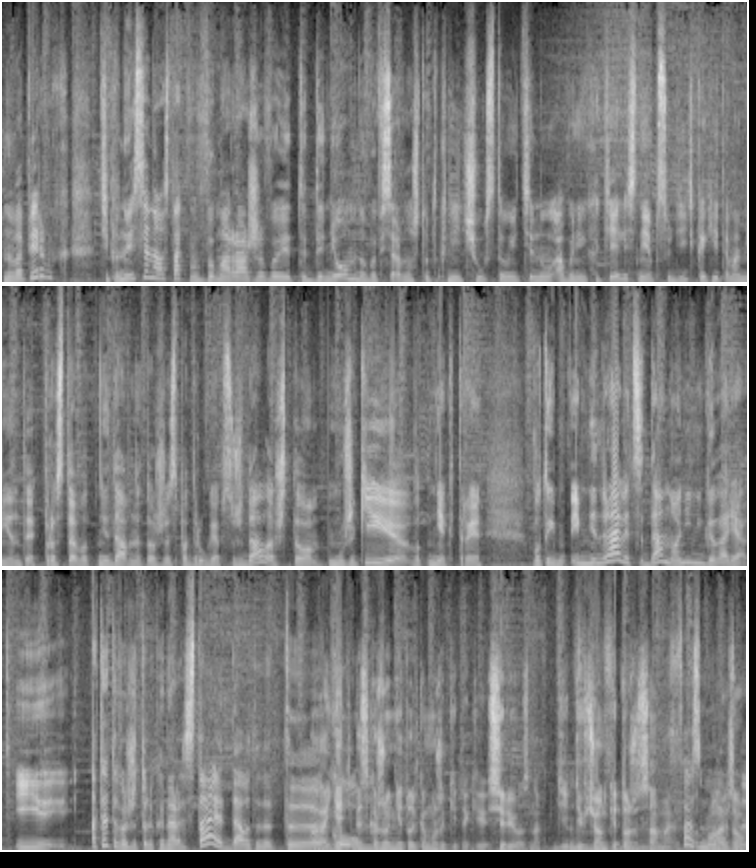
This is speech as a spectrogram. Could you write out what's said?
Ну, во-первых, типа, ну если она вас так вымораживает днем, но вы все равно что-то к ней чувствуете, ну, а вы не хотели с ней обсудить какие-то моменты. Просто вот недавно тоже с подругой обсуждала, что мужики, вот некоторые, вот им, им не нравится, да, но они не говорят. И от этого же только нарастает, да, вот этот э, А, я ком. тебе скажу, не только мужики такие, серьезно. Д- девчонки тоже самое. Возможно. Вот,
